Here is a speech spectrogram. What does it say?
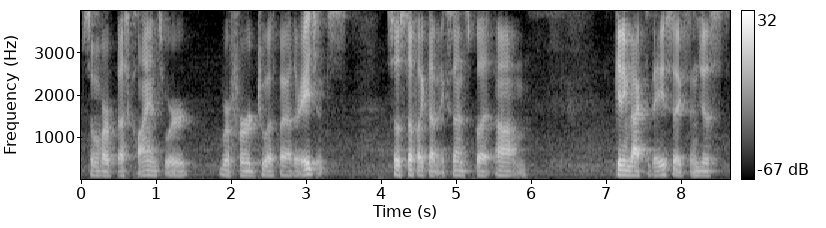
some of our best clients were referred to us by other agents, so stuff like that makes sense. But um, getting back to basics and just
